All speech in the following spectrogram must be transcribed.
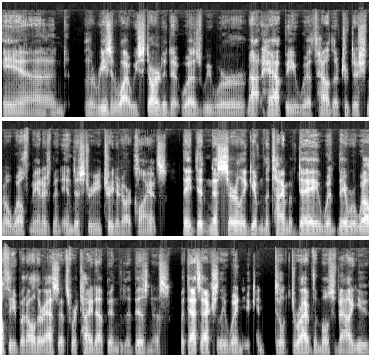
And the reason why we started it was we were not happy with how the traditional wealth management industry treated our clients they didn't necessarily give them the time of day when they were wealthy, but all their assets were tied up into the business. But that's actually when you can de- derive the most value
